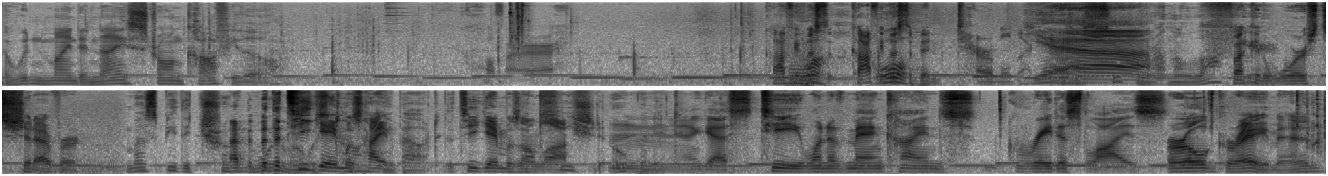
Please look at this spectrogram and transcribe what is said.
I wouldn't mind a nice strong coffee though. Coffee must have, coffee must have been terrible back Yeah. Something around the. Fucking here. worst shit ever. Must be the trunk. Uh, but but the Mortimer T game was talking hype. about. The T game was Key unlocked. should open it. Mm, I guess T, one of mankind's greatest lies. Earl Grey, man. Is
